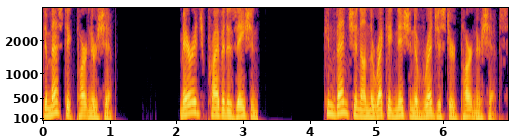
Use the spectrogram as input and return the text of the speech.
Domestic partnership Marriage privatization Convention on the Recognition of Registered Partnerships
